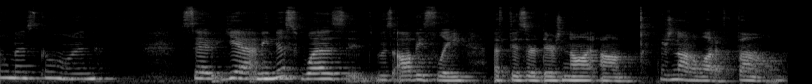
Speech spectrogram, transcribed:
Almost gone. So yeah, I mean, this was it was obviously a fizzard. There's not um, there's not a lot of foam,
